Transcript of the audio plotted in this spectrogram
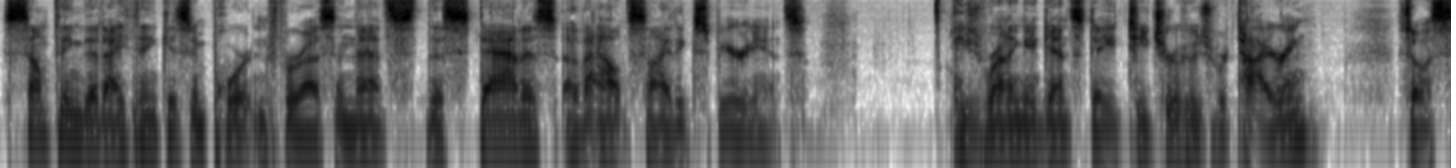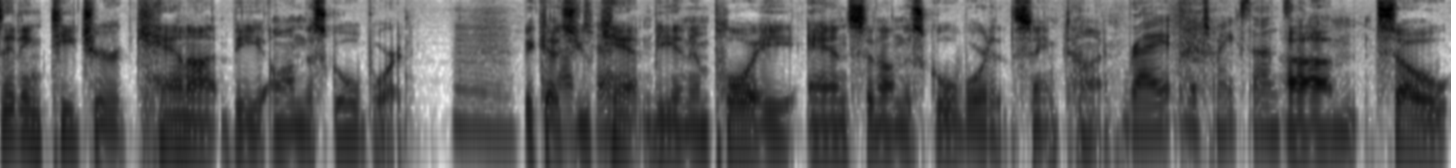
something that I think is important for us, and that's the status of outside experience. He's running against a teacher who's retiring. So a sitting teacher cannot be on the school board because you can't be an employee and sit on the school board at the same time. Right. Which makes sense. Uh, So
